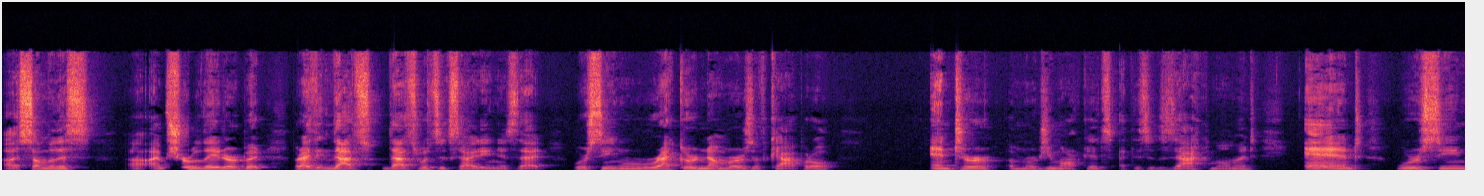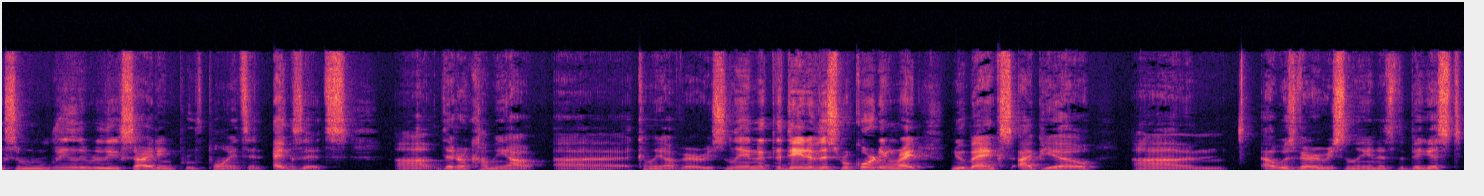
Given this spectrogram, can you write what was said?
uh, some of this uh, I'm sure later. But but I think that's that's what's exciting is that we're seeing record numbers of capital enter emerging markets at this exact moment, and we're seeing some really really exciting proof points and exits. Uh, that are coming out uh, coming out very recently, and at the date of this recording, right, Nubank's IPO um, uh, was very recently, and it's the biggest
